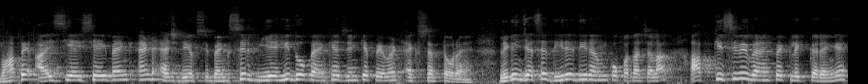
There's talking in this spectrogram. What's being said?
वहाँ पे ICICI bank and HDFC bank सिर्फ़ ये ही दो बैंक है जिनके पेमेंट एक्सेप्ट हो रहे हैं। लेकिन जैसे धीरे धीरे हमको पता चला, आप किसी भी बैंक पे क्लिक करेंगे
